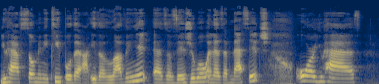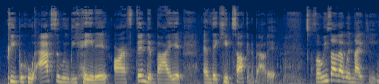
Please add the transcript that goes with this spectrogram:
you have so many people that are either loving it as a visual and as a message, or you have people who absolutely hate it, are offended by it, and they keep talking about it. So we saw that with Nike.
